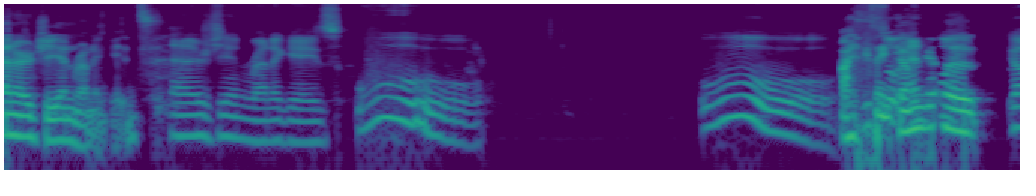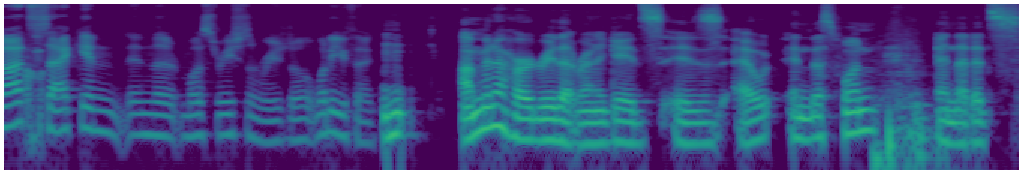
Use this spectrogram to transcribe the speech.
Energy and renegades. energy and renegades ooh ooh I Okay, think so I'm Endpoint gonna got second in the most recent regional what do you think I'm gonna hard read that renegades is out in this one, and that it's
